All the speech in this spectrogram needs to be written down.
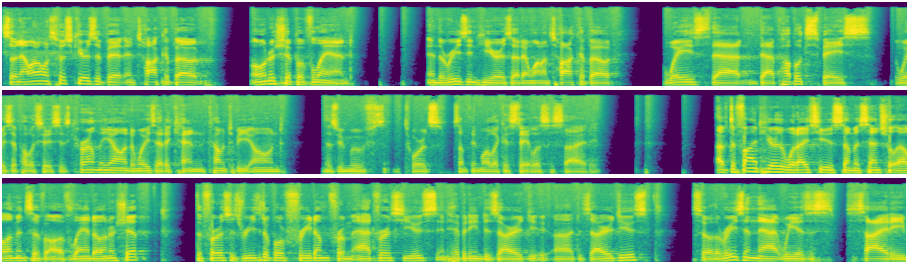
So now I want to switch gears a bit and talk about ownership of land. And the reason here is that I want to talk about ways that, that public space, the ways that public space is currently owned, and ways that it can come to be owned as we move towards something more like a stateless society. I've defined here what I see as some essential elements of, of land ownership. The first is reasonable freedom from adverse use, inhibiting desired, uh, desired use. So the reason that we as a society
